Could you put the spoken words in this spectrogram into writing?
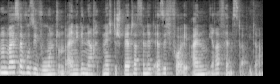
Nun weiß er, wo sie wohnt, und einige Nächte später findet er sich vor einem ihrer Fenster wieder.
